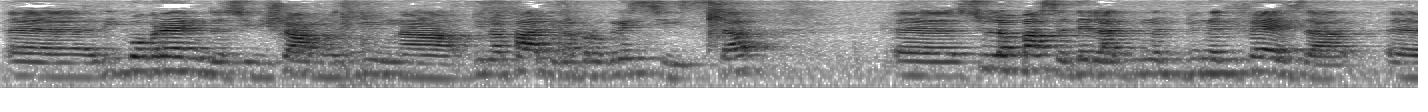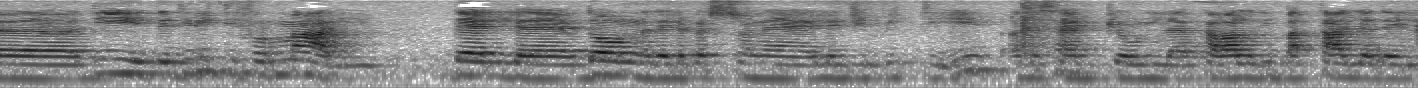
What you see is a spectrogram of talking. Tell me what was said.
eh, ricoprendosi diciamo, di, una, di, una, patina progressista eh, sulla base della, di, una, di, una, difesa eh, di, dei diritti formali delle donne e delle persone LGBT, ad esempio il cavallo di battaglia del,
